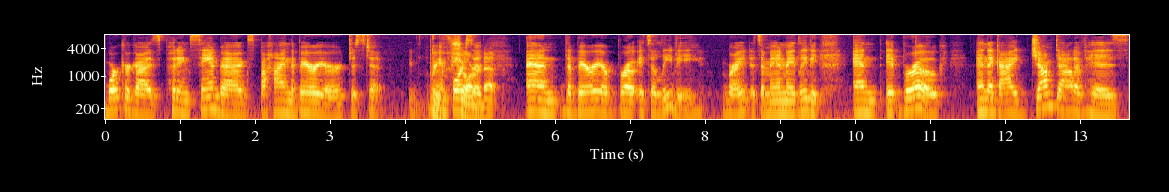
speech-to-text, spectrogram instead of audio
worker guys putting sandbags behind the barrier just to reinforce shore it. it up. And the barrier broke. It's a levee, right? It's a man-made levee, and it broke. And the guy jumped out of his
